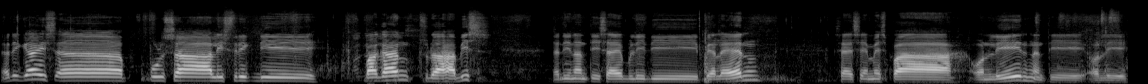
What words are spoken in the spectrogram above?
Jadi guys eh, pulsa listrik di Bagan sudah habis. Jadi nanti saya beli di PLN. Saya SMS Pak Only nanti Only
